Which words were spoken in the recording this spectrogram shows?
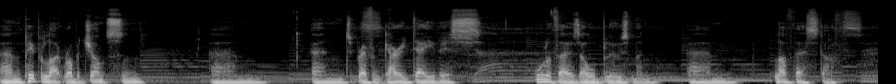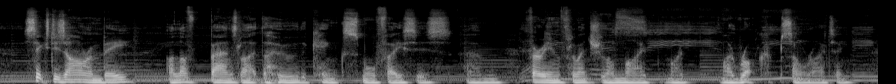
Um, people like Robert Johnson um, and Reverend Gary Davis, all of those old bluesmen, um, love their stuff. 60s R&B, I love bands like The Who, The Kinks, Small Faces, um, very influential on my, my, my rock songwriting.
